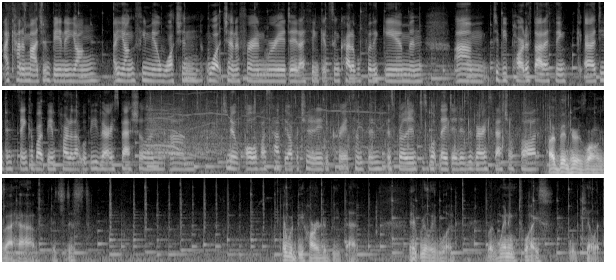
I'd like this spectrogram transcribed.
I can't imagine being a young a young female watching what Jennifer and Maria did. I think it's incredible for the game and um, to be part of that. I think uh, to even think about being part of that would be very special and um, to know all of us have the opportunity to create something as brilliant as what they did is a very special thought. I've been here as long as I have. It's just, it would be hard to beat that. It really would. But winning twice would kill it.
